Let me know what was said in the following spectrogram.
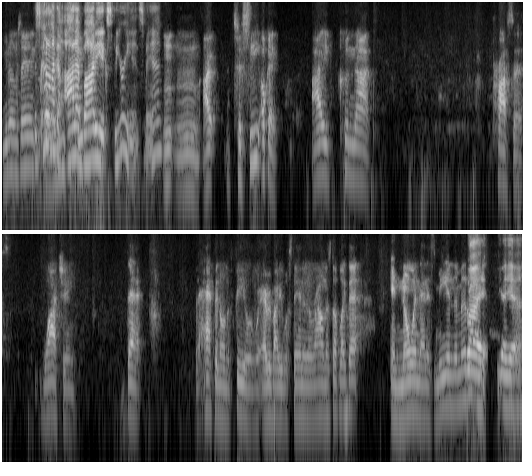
You know what I'm saying? It's So kind of like an out of body experience, man. Mm-mm. I to see. Okay, I could not process watching that happen on the field where everybody was standing around and stuff like that, and knowing that it's me in the middle. Right. Yeah, yeah.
